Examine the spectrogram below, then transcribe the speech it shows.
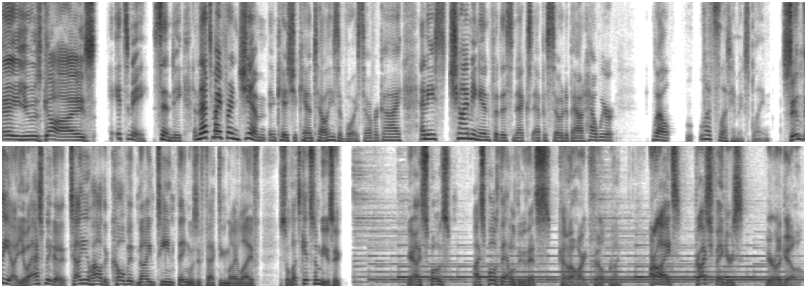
Hey, yous guys. It's me, Cindy. And that's my friend Jim, in case you can't tell. He's a voiceover guy. And he's chiming in for this next episode about how we're, well, let's let him explain. Cynthia, you asked me to tell you how the COVID 19 thing was affecting my life. So let's get some music. Yeah, I suppose. I suppose that'll do. That's kind of heartfelt, right? All right, cross fingers. Here I go.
